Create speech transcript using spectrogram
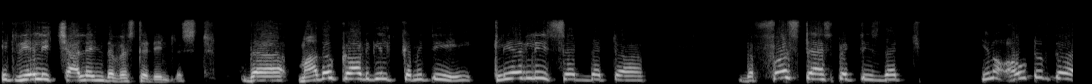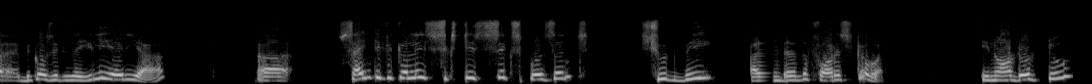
it really challenged the vested interest. The Madhav Gadgil committee clearly said that uh, the first aspect is that, you know, out of the, because it is a hilly area, uh, scientifically 66% should be under the forest cover in order to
